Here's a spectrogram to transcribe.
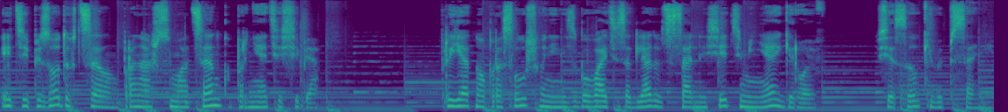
Эти эпизоды в целом про нашу самооценку, принятие себя. Приятного прослушивания, не забывайте заглядывать в социальные сети меня и героев. Все ссылки в описании.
